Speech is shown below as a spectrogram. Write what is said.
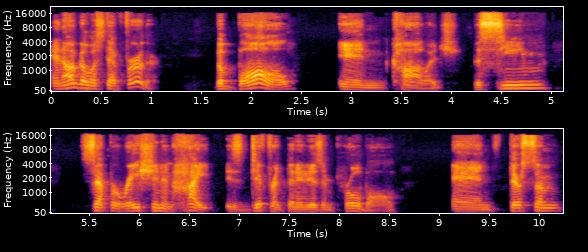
And I'll go a step further. The ball in college, the seam separation and height is different than it is in pro ball and there's some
